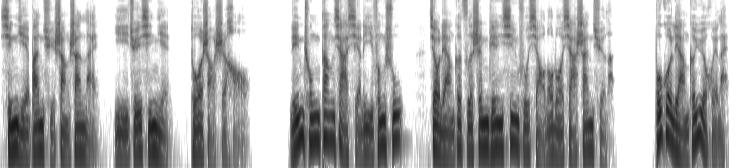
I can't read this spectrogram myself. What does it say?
星夜搬去上山来，以决心念，多少是好。林冲当下写了一封书，叫两个字身边心腹小喽啰下山去了。不过两个月回来，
